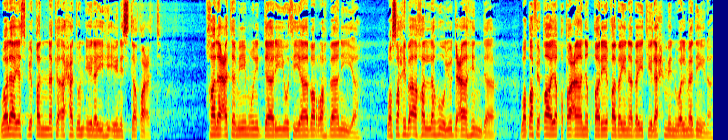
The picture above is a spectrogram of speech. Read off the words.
ولا يسبقنك أحد إليه إن استطعت خلع تميم الداري ثياب الرهبانية وصحب أخا له يدعى هندا وطفقا يقطعان الطريق بين بيت لحم والمدينة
